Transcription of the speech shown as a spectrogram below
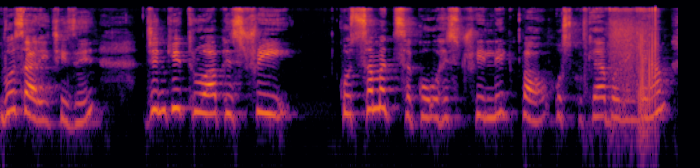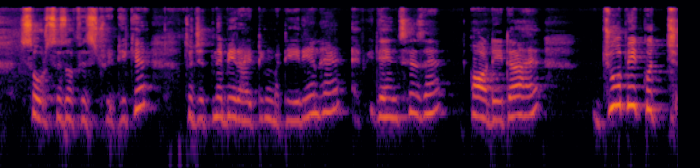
वो सारी चीज़ें जिनके थ्रू आप हिस्ट्री को समझ सको हिस्ट्री लिख पाओ, उसको क्या बोलेंगे हम? सोर्सेज ऑफ़ हिस्ट्री ठीक है? तो जितने भी राइटिंग मटेरियल हैं एविडेंसेस हैं, और डेटा है, जो भी कुछ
